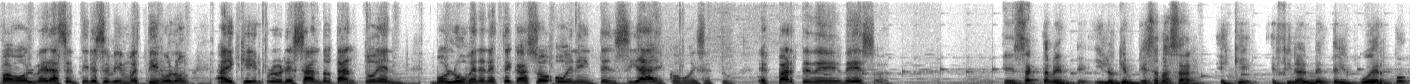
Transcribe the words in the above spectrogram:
para volver a sentir ese mismo estímulo, hay que ir progresando tanto en volumen en este caso o en intensidades, como dices tú. Es parte de, de eso. Exactamente. Y lo que empieza a pasar es que eh, finalmente el cuerpo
